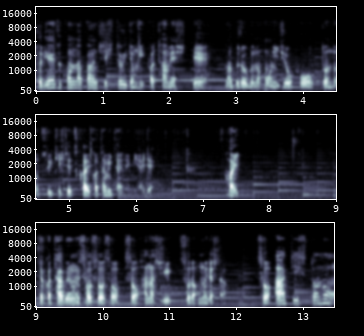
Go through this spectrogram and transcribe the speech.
とりあえずこんな感じで一人でもいいから試して、まあブログの方に情報をどんどん追記して使い方みたいな意味合いで。はい。だから多分、そうそうそう、そう、話、そうだ、思い出した。そう、アーティストの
